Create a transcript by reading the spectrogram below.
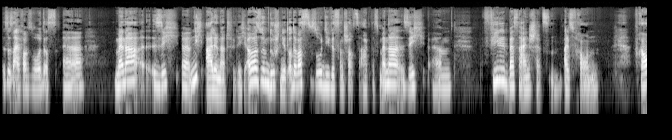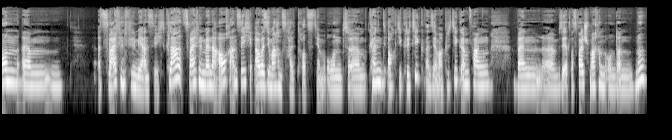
es ist einfach so, dass äh, Männer sich, äh, nicht alle natürlich, aber so im Durchschnitt oder was so die Wissenschaft sagt, dass Männer sich ähm, viel besser einschätzen als Frauen. Frauen ähm, zweifeln viel mehr an sich. Klar, zweifeln Männer auch an sich, aber sie machen es halt trotzdem und ähm, können auch die Kritik, wenn sie einmal Kritik empfangen, wenn äh, sie etwas falsch machen und dann ne,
